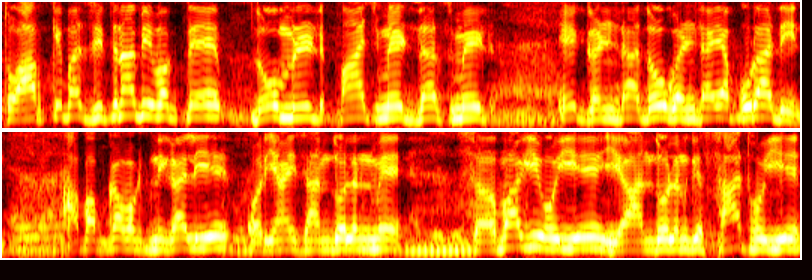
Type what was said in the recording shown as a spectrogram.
तो आपके पास जितना भी वक्त है, दो मिनट, पाँच मिनट, दस मिनट, एक घंटा, दो घंटा या पूरा दिन, आप आपका वक्त निकालिए और यहाँ इस आंदोलन में सहभागी होइए या आंदोलन के साथ होइए।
